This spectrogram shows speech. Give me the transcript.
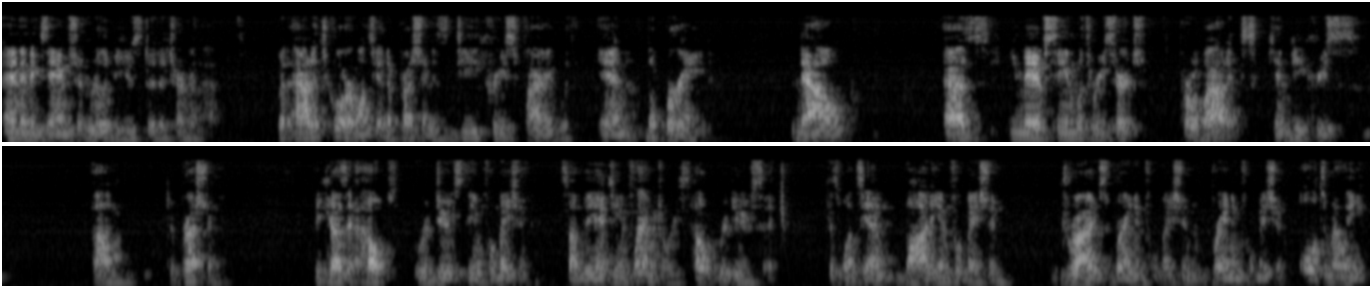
and an exam should really be used to determine that. But at its core, once again, depression is decreased firing within the brain. Now, as you may have seen with research, probiotics can decrease um, depression because it helps reduce the inflammation. Some of the anti-inflammatories help reduce it because once again, body inflammation drives brain inflammation. Brain inflammation ultimately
